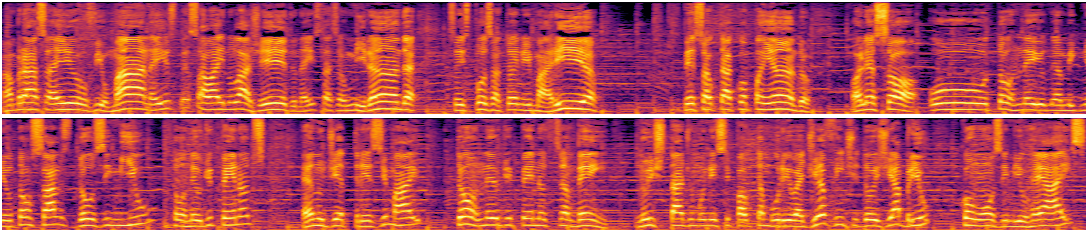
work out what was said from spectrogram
Um abraço aí, o Vilmar, né? Isso, pessoal aí no Lagedo, né? Isso, tá o Miranda, sua esposa Antônia de Maria, pessoal que tá acompanhando. Olha só, o torneio, meu amigo Newton Salles, 12 mil, torneio de pênaltis, é no dia 13 de maio. Torneio de pênaltis também no Estádio Municipal Tamboril é dia 22 de abril, com 11 mil reais.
